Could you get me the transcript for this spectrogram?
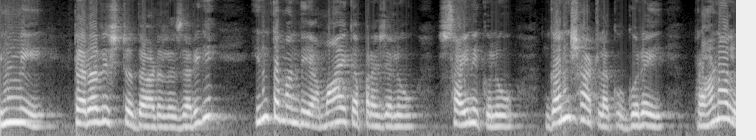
ఇన్ని టెర్రరిస్టు దాడులు జరిగి ఇంతమంది అమాయక ప్రజలు సైనికులు గన్ షాట్లకు గురై ప్రాణాలు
